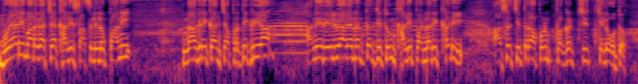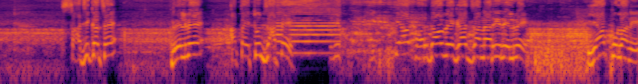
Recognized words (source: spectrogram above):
भुयारी मार्गाच्या खाली साचलेलं पाणी नागरिकांच्या प्रतिक्रिया आणि रेल्वे आल्यानंतर तिथून खाली पडणारी खडी असं चित्र आपण प्रकटित केलं होतं. साहजिकच आहे. रेल्वे आता इथून जाते. इतक्या भरधाव वेगात जाणारी रेल्वे या पुलाने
